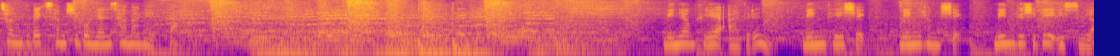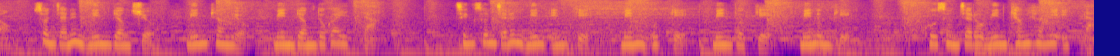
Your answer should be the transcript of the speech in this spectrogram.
1935년 사망했다. 민영휘의 아들은 민대식, 민형식, 민규식이 있으며 손자는 민병주, 민평유, 민병도가 있다. 증손자는 민인기, 민욱기, 민도기, 민웅기, 고손자로 민경현이 있다.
